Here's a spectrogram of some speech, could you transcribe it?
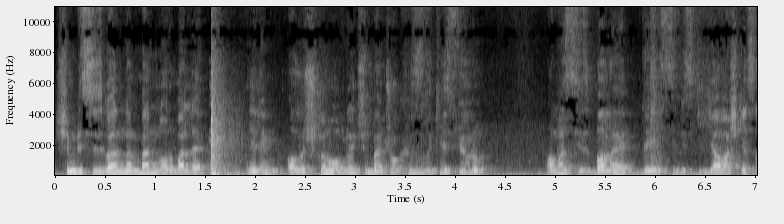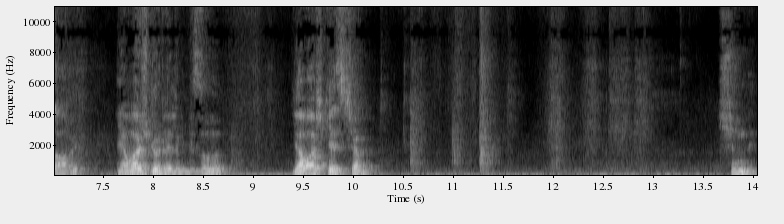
Şimdi siz benden ben normalde elim alışkın olduğu için ben çok hızlı kesiyorum. Ama siz bana hep demişsiniz ki yavaş kes abi. Yavaş görelim biz onu. Yavaş keseceğim. Şimdi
